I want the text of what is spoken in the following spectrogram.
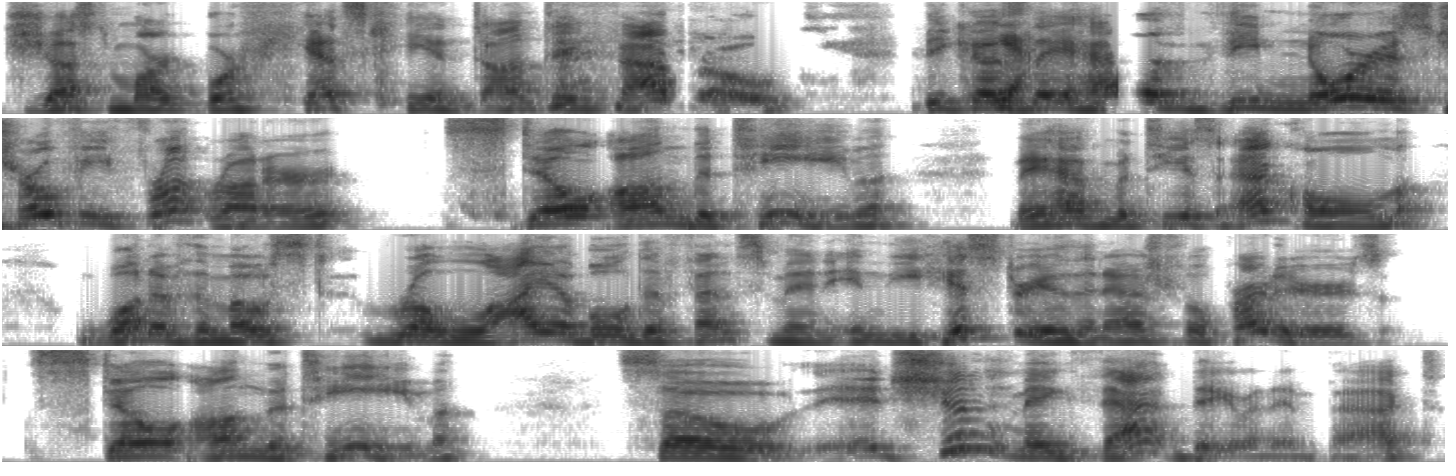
just Mark Borowiecki and Dante Fabbro because yeah. they have the Norris Trophy frontrunner still on the team. They have Matthias Ekholm, one of the most reliable defensemen in the history of the Nashville Predators, still on the team. So it shouldn't make that big of an impact.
